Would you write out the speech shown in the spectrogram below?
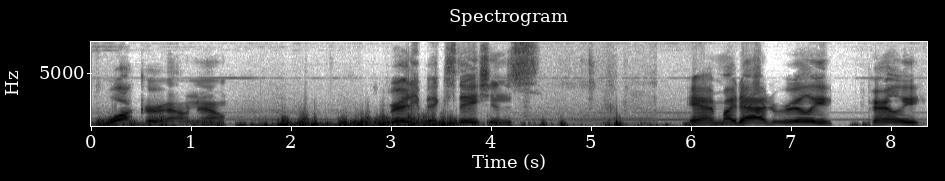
walk around now. Pretty big stations. And my dad really apparently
